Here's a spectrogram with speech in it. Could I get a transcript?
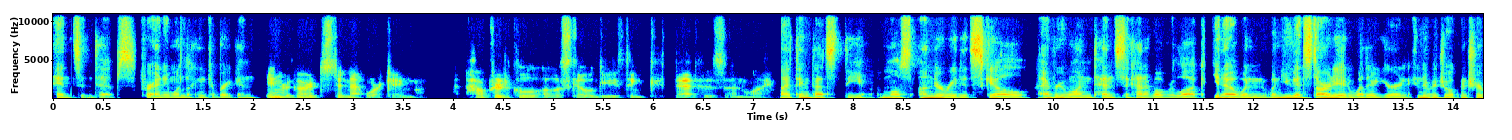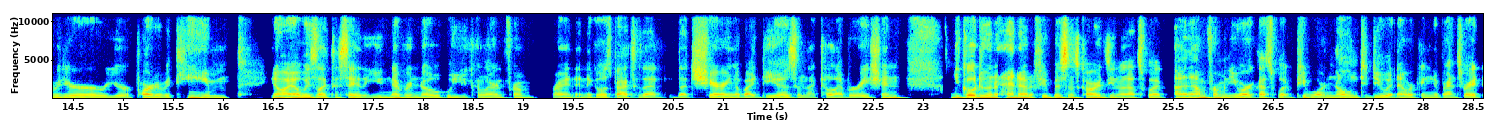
hints and tips for anyone looking to break in. In regards to networking, how critical of a skill do you think that is and why? I think that's the most underrated skill everyone tends to kind of overlook. You know, when when you get started, whether you're an individual contributor or you're part of a team, you know, I always like to say that you never know who you can learn from, right? And it goes back to that that sharing of ideas and that collaboration. You go to and hand out a few business cards, you know, that's what and I'm from New York, that's what people are known to do at networking events, right?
